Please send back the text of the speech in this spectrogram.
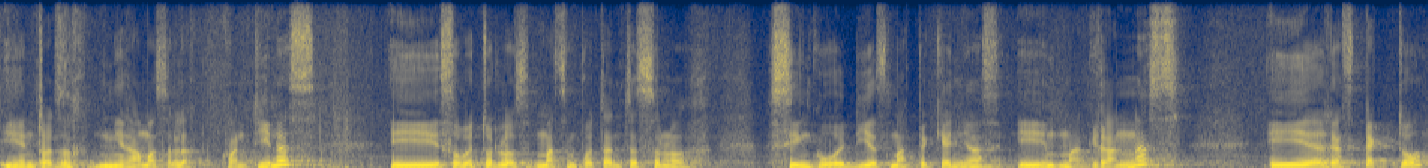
y entonces miramos a las cuantiles y sobre todo los más importantes son los 5 o 10 más pequeños y más grandes. Y respecto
